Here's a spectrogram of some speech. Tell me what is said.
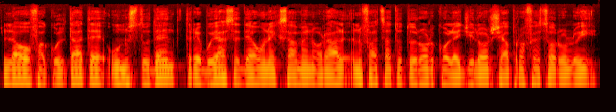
La o facultate, un student trebuia să dea un examen oral în fața tuturor colegilor și a profesorului.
